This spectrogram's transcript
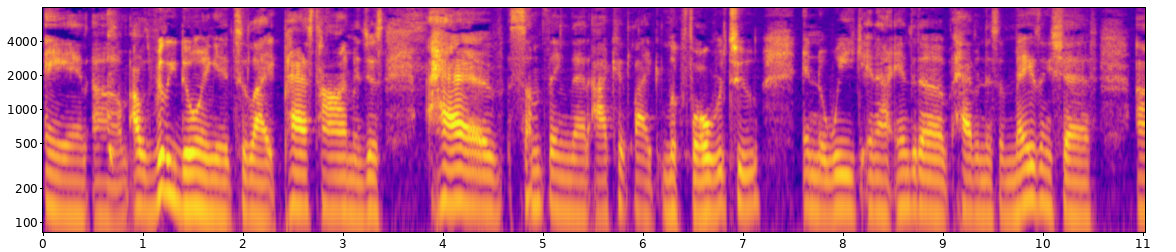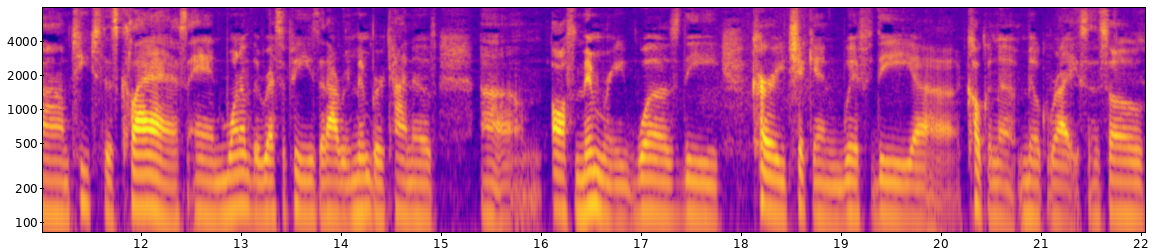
and um, I was really doing it to like pass time and just. Have something that I could like look forward to in the week. And I ended up having this amazing chef um, teach this class. And one of the recipes that I remember kind of um, off memory was the curry chicken with the uh, coconut milk rice. And so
